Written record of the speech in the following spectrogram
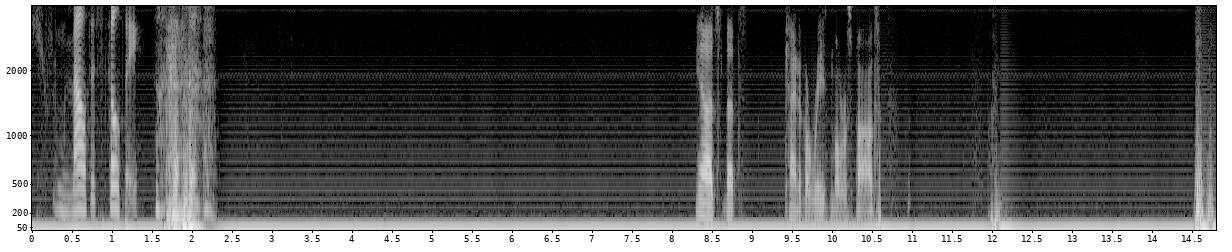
Your mouth is filthy. yeah, that's that's kind of a reasonable response. Have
